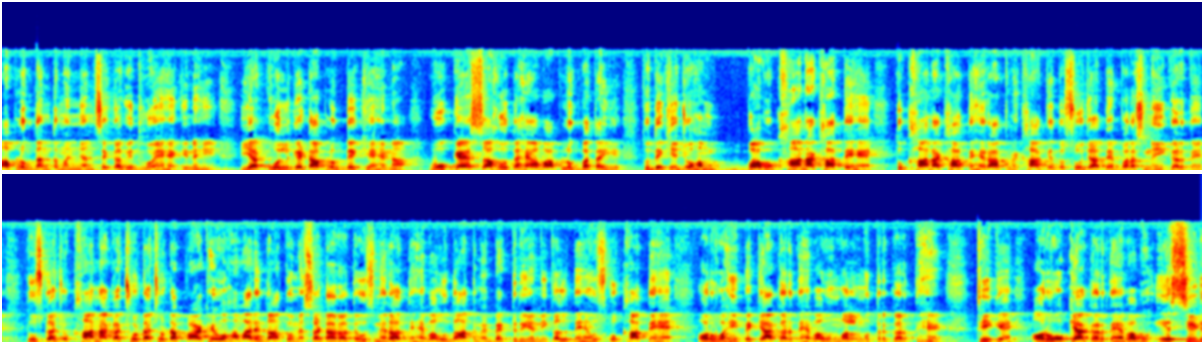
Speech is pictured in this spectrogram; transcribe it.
आप लोग दंत मंजन से कभी धोए हैं कि नहीं? या कोलगेट आप लोग देखे हैं ना? वो कैसा होता है, अब आप लोग बताइए। तो देखिए, जो हम बाबू खाना खाते हैं तो खाना खाते हैं, रात में खा के तो सो जाते हैं, ब्रश नहीं करते हैं तो उसका जो खाना का छोटा छोटा पार्ट है, वो हमारे दांतों में सटा रहता है। उसमें रहते हैं बाबू दांत में बैक्टीरिया, निकलते हैं, उसको खाते हैं, और वहीं पे क्या करते हैं बाबू? मलमूत्र करते हैं, ठीक है? और वो क्या करते हैं बाबू? एसिड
